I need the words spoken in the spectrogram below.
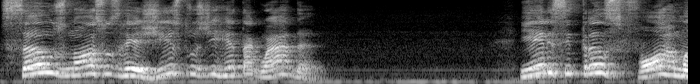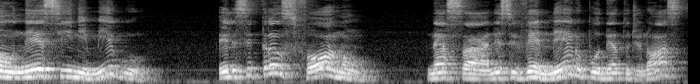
são os nossos registros de retaguarda. E eles se transformam nesse inimigo, eles se transformam nessa nesse veneno por dentro de nós,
